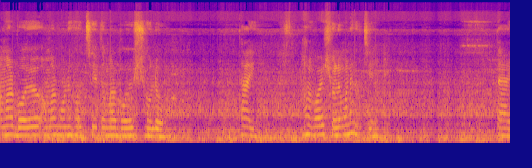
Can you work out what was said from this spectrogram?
আমার বয়স আমার মনে হচ্ছে তোমার বয়স ষোলো। তাই? আমার বয়স ষোলো মনে হচ্ছে? তাই?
